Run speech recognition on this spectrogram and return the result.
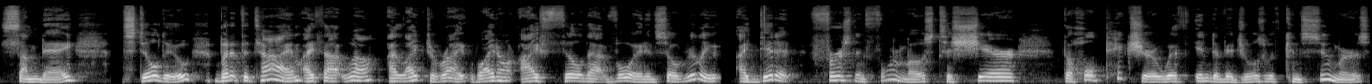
someday. Still do. But at the time, I thought, well, I like to write. Why don't I fill that void? And so, really, I did it first and foremost to share the whole picture with individuals, with consumers,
